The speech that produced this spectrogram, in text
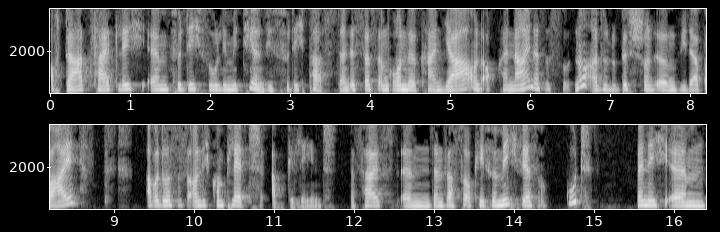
auch da zeitlich ähm, für dich so limitieren, wie es für dich passt. Dann ist das im Grunde kein Ja und auch kein Nein. Es ist so, ne, also du bist schon irgendwie dabei, aber du hast es auch nicht komplett abgelehnt. Das heißt, ähm, dann sagst du, okay, für mich wäre es gut, wenn ich ähm,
